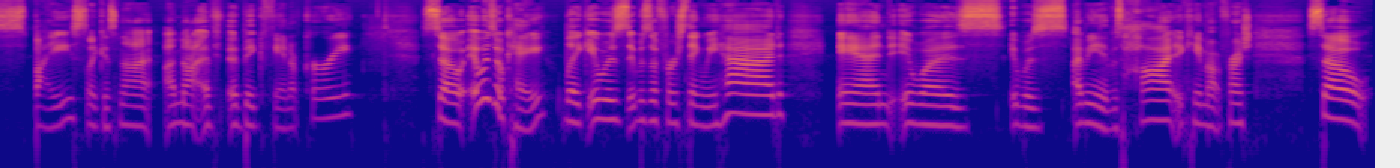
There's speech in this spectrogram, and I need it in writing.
spice. Like it's not. I'm not a, a big fan of curry. So it was okay. Like it was it was the first thing we had and it was it was I mean it was hot, it came out fresh. So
